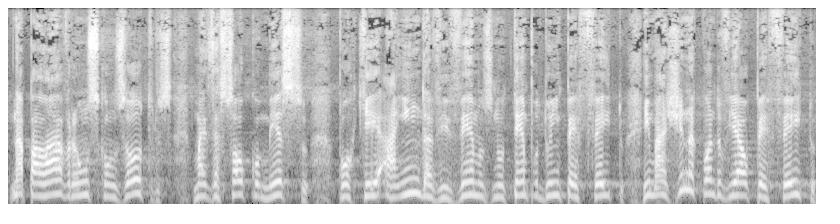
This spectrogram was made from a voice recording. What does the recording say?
na palavra uns com os outros, mas é só o começo, porque ainda vivemos no tempo do imperfeito. Imagina quando vier o perfeito,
